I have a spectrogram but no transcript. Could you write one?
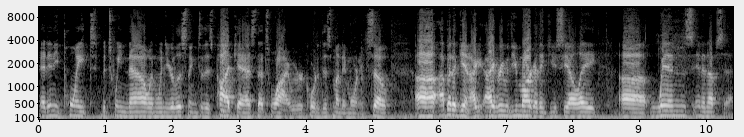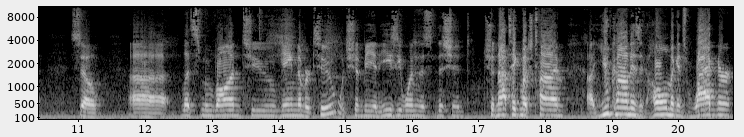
at any point between now and when you're listening to this podcast, that's why we recorded this Monday morning. So, uh, but again, I, I agree with you, Mark. I think UCLA uh, wins in an upset. So uh, let's move on to game number two, which should be an easy one. This this should should not take much time. Uh, UConn is at home against Wagner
